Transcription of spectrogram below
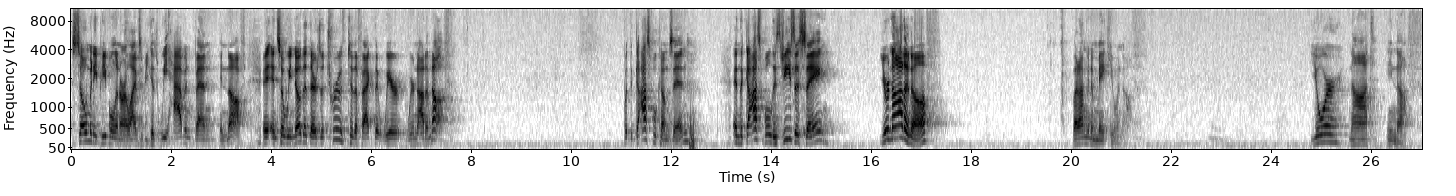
so many people in our lives because we haven't been enough. And so we know that there's a truth to the fact that we're, we're not enough. But the gospel comes in, and the gospel is Jesus saying, You're not enough, but I'm going to make you enough. You're not enough.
